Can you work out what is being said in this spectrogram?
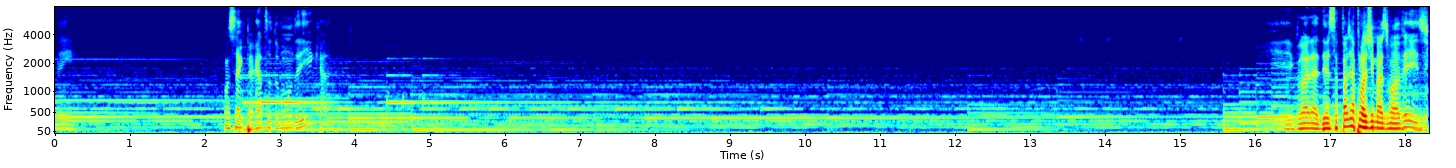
Amém. Consegue pegar todo mundo aí, cara? Glória a Deus. Você pode aplaudir mais uma vez?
